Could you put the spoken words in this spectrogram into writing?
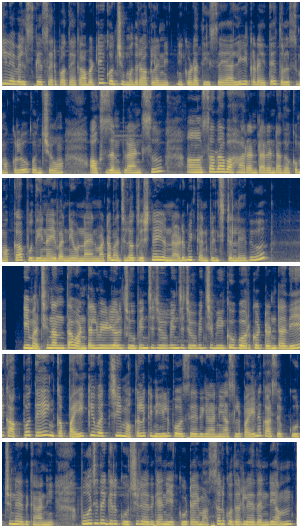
ఈ లెవెల్స్కే సరిపోతాయి కాబట్టి కొంచెం ముదిరాకులన్నింటినీ కూడా తీసేయాలి. ఇక్కడైతే తులసి మొక్కలు కొంచెం ఆక్సిజన్ ప్లాంట్స్ సదాబహార్ అంటారండి అదొక మొక్క పుదీనా ఇవన్నీ ఉన్నాయన్నమాట. మధ్యలో కృష్ణయ్య ఉన్నాడు మీకు కనిపించటం లేదు. ఈ మధ్యనంతా వంటల వీడియోలు చూపించి చూపించి చూపించి మీకు బోర్ కొట్టుంటుంది. కాకపోతే ఇంకా పైకి వచ్చి మొక్కలకి నీళ్ళు పోసేది కానీ అసలు పైన కాసేపు కూర్చునేది కానీ పూజ దగ్గర కూర్చునేది కానీ ఎక్కువ టైం అస్సలు కుదరలేదండి. అంత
